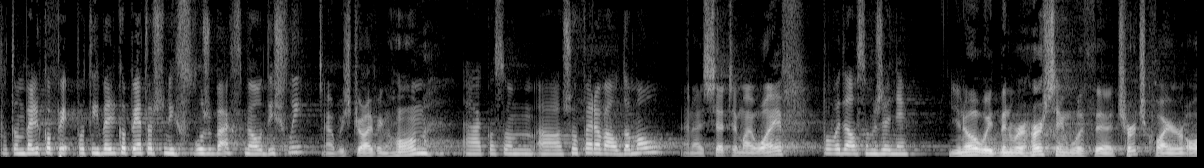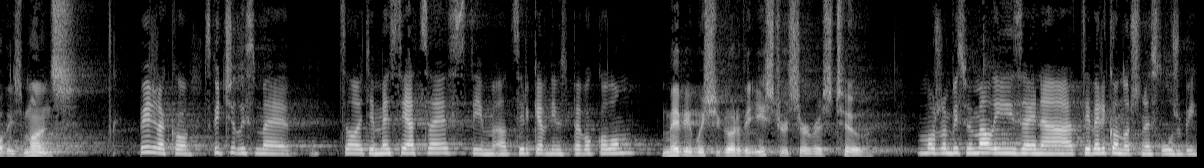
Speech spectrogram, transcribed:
Po, tom veľkopie, po tých veľkopiatočných službách sme odišli I was driving home, a ako som uh, šoferoval domov, and I said to my wife, povedal som žene, You know, we've been rehearsing with the church choir all these months, vieš ako, cvičili sme celé tie mesiace s tým uh, cirkevným spevokolom, maybe we should go to the Easter service too. Možno by sme mali ísť aj na tie veľkonočné služby.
